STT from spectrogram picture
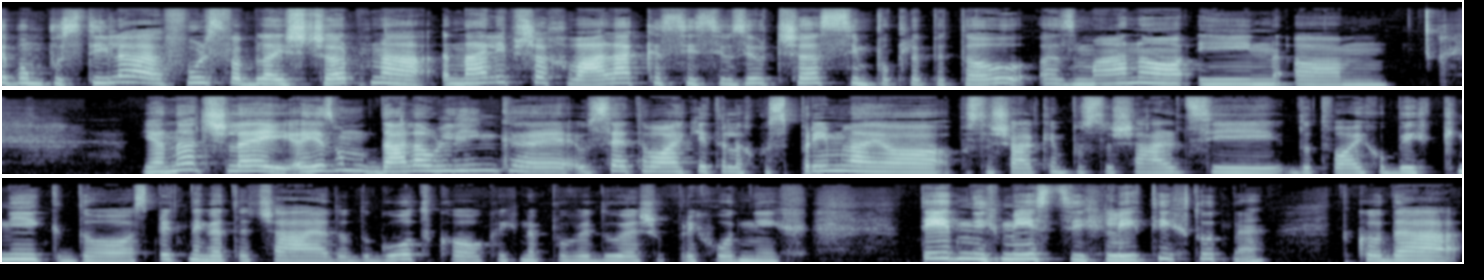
te bom pustila, ful sva bila izčrpna. Najlepša hvala, ker si si vzel čas in poklepetal z mano. In, um, Ja, noč, lej, jaz bom dala v link vse tvoje, ki te lahko spremljajo, poslušalke in poslušalci, do tvojih obeh knjig, do spletnega tečaja, do dogodkov, ki jih napoveduješ v prihodnjih tednih, mesecih, letih. Tudi, Tako da,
